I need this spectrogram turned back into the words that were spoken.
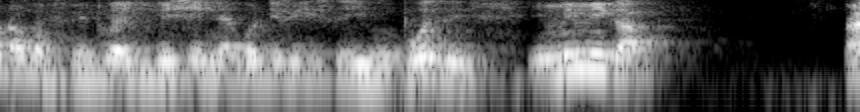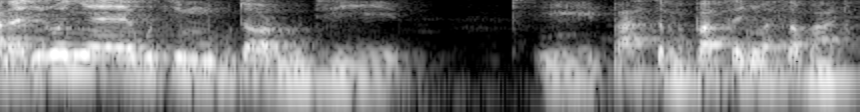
uda kuvhetwa education yako tiri iseiwo because imimika kana chiro nyaya yekuti muri kutaura kuti e, pasta mapasta enyu vasabatwa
